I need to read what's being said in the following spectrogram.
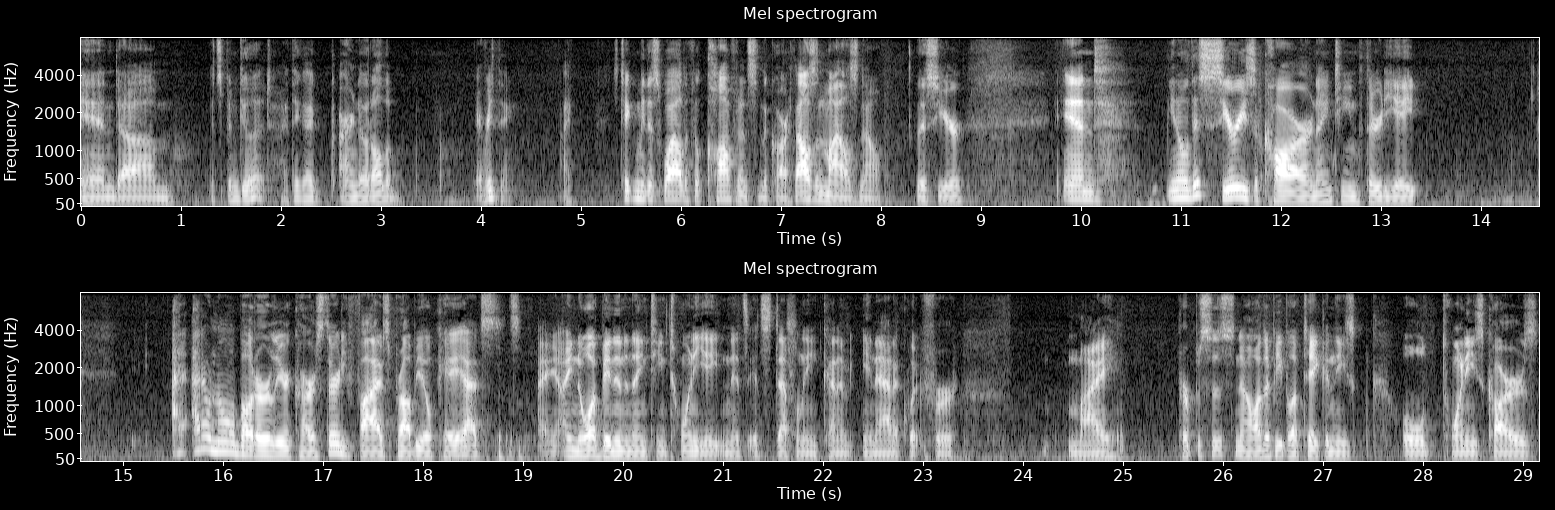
and um, it's been good. I think I ironed out all the everything. I, it's taken me this while to feel confidence in the car. A thousand miles now this year. And, you know, this series of car, 1938, I, I don't know about earlier cars. 35 is probably okay. It's, it's, I, I know I've been in a 1928, and it's, it's definitely kind of inadequate for my purposes. Now, other people have taken these old 20s cars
